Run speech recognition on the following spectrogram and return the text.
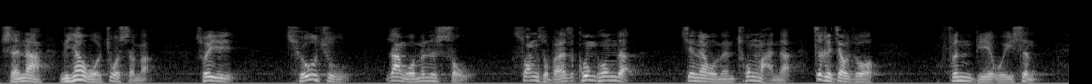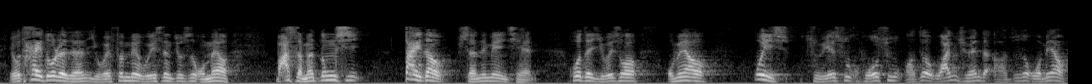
神啊，你要我做什么？”所以求主让我们的手、双手本来是空空的，现在我们充满了，这个叫做分别为圣。有太多的人以为分别为圣就是我们要把什么东西带到神的面前，或者以为说我们要为主耶稣活出啊，这完全的啊，就是我们要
